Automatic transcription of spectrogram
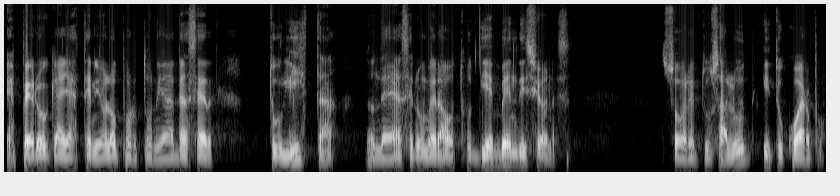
Espero que hayas tenido la oportunidad de hacer tu lista donde hayas enumerado tus 10 bendiciones sobre tu salud y tu cuerpo.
